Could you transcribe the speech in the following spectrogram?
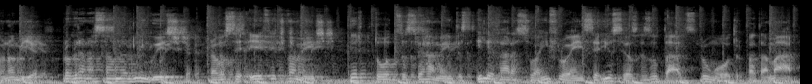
neuroeconomia, programação neurolinguística, para você efetivamente ter todas as ferramentas e levar a sua influência e os seus resultados para um outro patamar.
